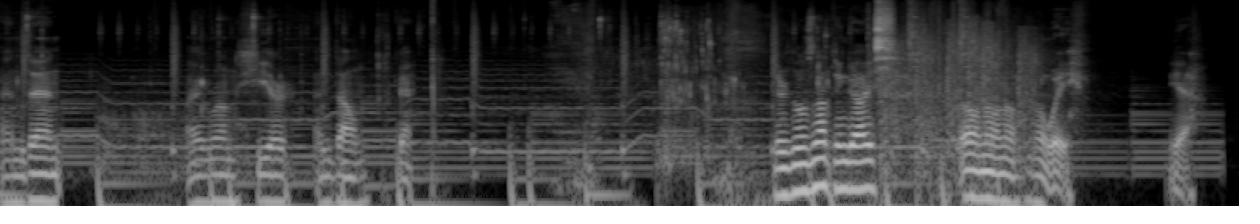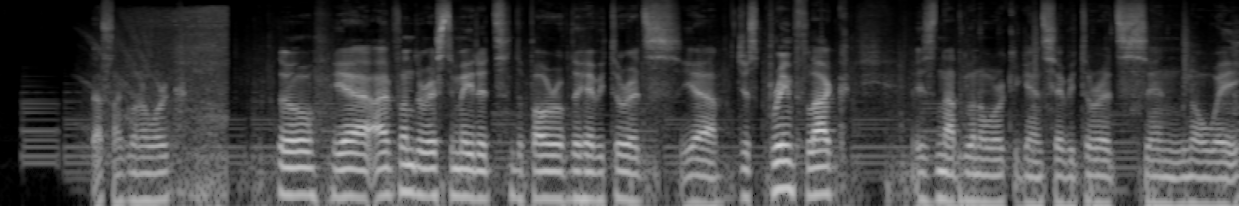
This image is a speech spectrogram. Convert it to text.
And then I run here and down. Okay. There goes nothing, guys. Oh, no, no, no way. Yeah. That's not gonna work. So, yeah, I've underestimated the power of the heavy turrets. Yeah, just Prim Flak is not gonna work against heavy turrets in no way.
